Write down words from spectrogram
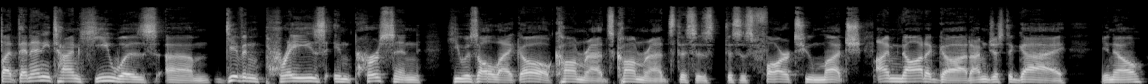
But then anytime he was um, given praise in person, he was all like, "Oh, comrades, comrades, this is this is far too much. I'm not a god. I'm just a guy." You know,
